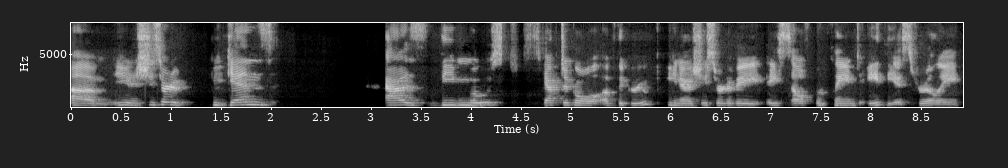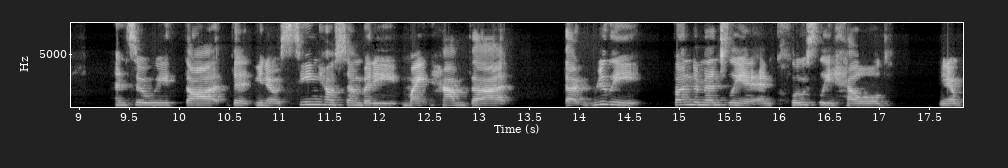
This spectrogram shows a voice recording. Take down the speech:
um, you know, she sort of begins as the most skeptical of the group. You know, she's sort of a, a self-proclaimed atheist, really. And so we thought that, you know, seeing how somebody might have that that really fundamentally and closely held, you know,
